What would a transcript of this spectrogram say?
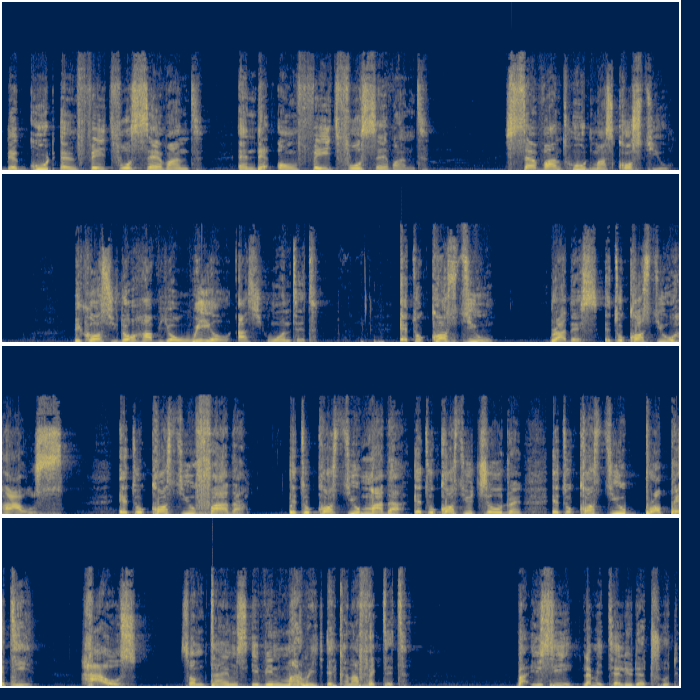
the good and faithful servant and the unfaithful servant. Servanthood must cost you because you don't have your will as you want it. It will cost you, brothers. It will cost you house. It will cost you father. It will cost you mother. It will cost you children. It will cost you property, house. Sometimes even marriage, it can affect it. But you see, let me tell you the truth.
